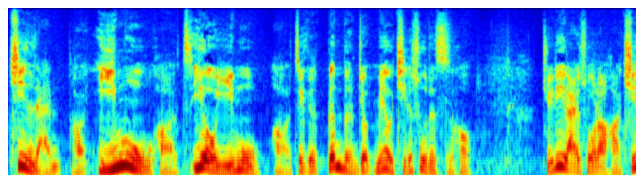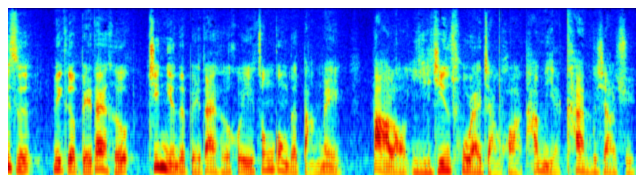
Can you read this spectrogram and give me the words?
竟然啊一幕哈又一幕啊，这个根本就没有结束的时候。举例来说了哈，其实。那个北戴河今年的北戴河会议，中共的党内大佬已经出来讲话，他们也看不下去，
